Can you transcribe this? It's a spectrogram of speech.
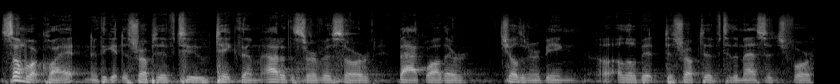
somewhat quiet, and if they get disruptive, to take them out of the service or back while their children are being a, little bit disruptive to the message for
